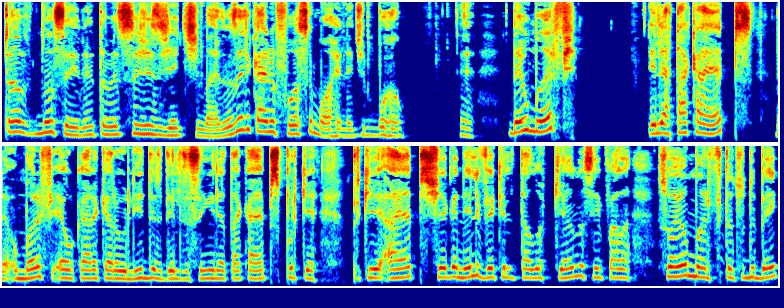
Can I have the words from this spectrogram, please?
Tá, não sei, né? Talvez seja exigente demais. Mas ele cai no fosso e morre, né? De burrão. É. Daí o Murphy, ele ataca a Epps. Né? O Murphy é o cara que era o líder deles, assim. Ele ataca a Epps por quê? Porque a Epps chega nele, vê que ele tá loqueando, assim, fala: Sou eu, Murphy, tá tudo bem.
